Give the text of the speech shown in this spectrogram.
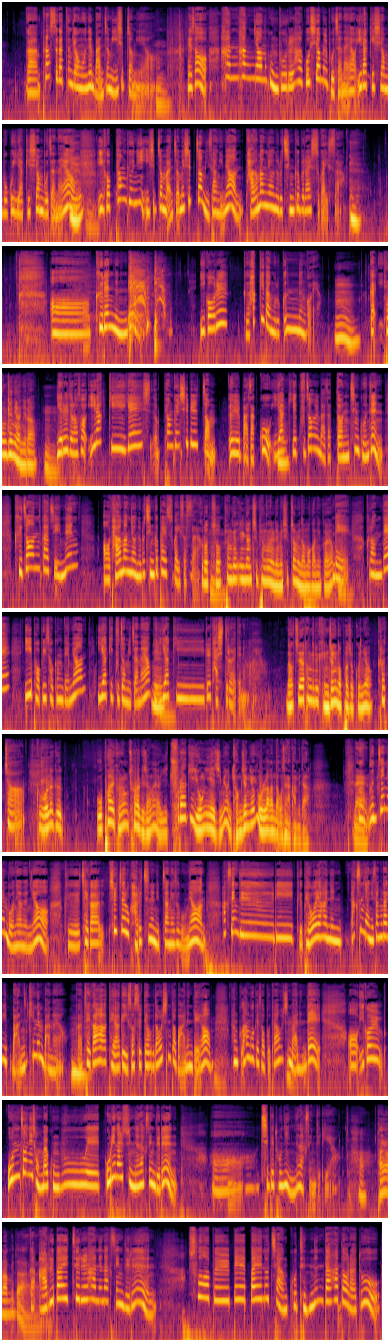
가 프랑스 같은 경우는 만점 20점이에요. 음. 그래서 한 학년 공부를 하고 시험을 보잖아요. 1학기 시험 보고 2학기 시험 보잖아요. 예. 이거 평균이 20점 만점에 10점 이상이면 다음 학년으로 진급을 할 수가 있어요. 예. 어, 그랬는데 이거를 그 학기당으로 끊는 거예요. 음. 그러니까 이- 편견이 아니라 음. 예를 들어서 1학기에 시- 평균 11점 을 맞았고 2학기에 9점을 맞았던 친구는 그 전까지는 어, 다음 학년으로 진급할 수가 있었어요. 그렇죠. 평균 1년치 평균을 내면 10점이 넘어가니까요. 네. 그런데 이 법이 적용되면 2학기 9점이잖아요. 네. 2학기를 다시 들어야 되는 거예요. 낙제할 확률이 굉장히 높아졌군요. 그렇죠. 그 원래 그 우파의 경영 철학이잖아요. 이 추락이 용이해지면 경쟁력이 올라간다고 생각합니다. 네. 그 문제는 뭐냐면요. 그 제가 실제로 가르치는 입장에서 보면 학생들이 그 배워야 하는 학습량이 상당히 많기는 많아요. 그러니까 음. 제가 대학에 있었을 때보다 훨씬 더 많은데요. 한국 한국에서보다 훨씬 많은데 어 이걸 온전히 정말 공부에 올인할 수 있는 학생들은 어 집에 돈이 있는 학생들이에요. 하. 당연합니다. 그러니까 아르바이트를 하는 학생들은 수업을 빼, 빼놓지 않고 듣는다 하더라도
